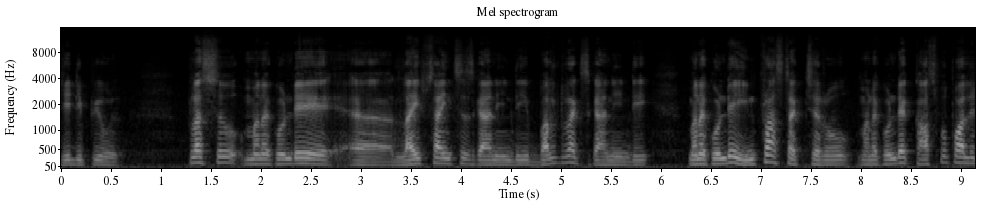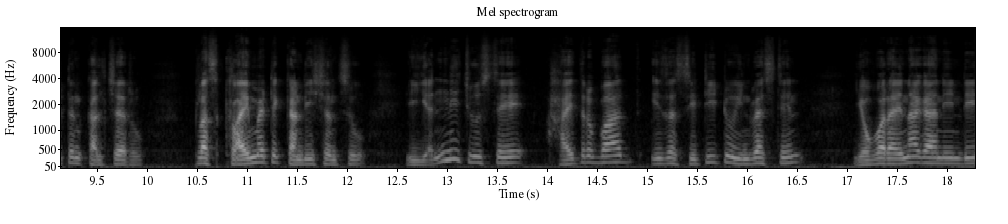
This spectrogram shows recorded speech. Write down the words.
GDP plus మనకుండే uh, లైఫ్ సైన్సెస్ కానివ్వండి బల్క్ డ్రగ్స్ కానివ్వండి మనకుండే ఇన్ఫ్రాస్ట్రక్చరు మనకుండే cosmopolitan culture plus climatic conditions ఇవన్నీ చూస్తే Hyderabad is a city to invest in ఎవరైనా కానివ్వండి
